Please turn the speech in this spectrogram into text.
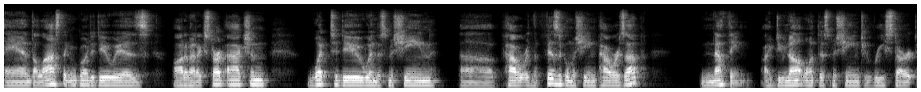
And the last thing I'm going to do is automatic start action, what to do when this machine uh, power, when the physical machine powers up. Nothing. I do not want this machine to restart,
